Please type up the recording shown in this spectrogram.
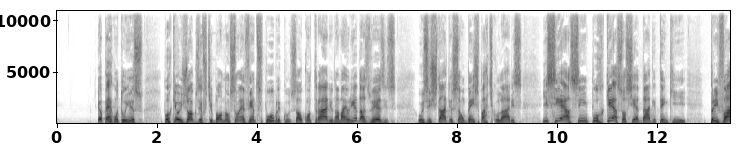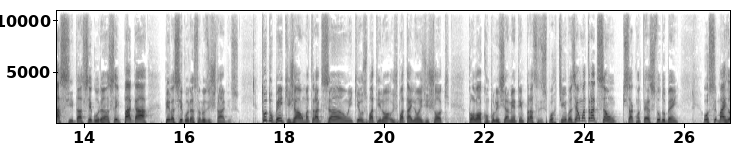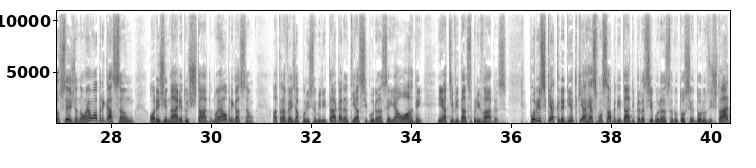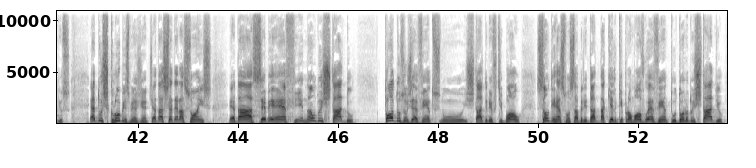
Eu pergunto isso porque os jogos de futebol não são eventos públicos, ao contrário, na maioria das vezes, os estádios são bens particulares. E se é assim, por que a sociedade tem que privar-se da segurança e pagar pela segurança nos estádios? Tudo bem que já há uma tradição em que os, os batalhões de choque colocam policiamento em praças esportivas, é uma tradição que isso acontece, tudo bem. Mas, ou seja, não é uma obrigação originária do Estado, não é obrigação, através da Polícia Militar, garantir a segurança e a ordem em atividades privadas. Por isso que acredito que a responsabilidade pela segurança do torcedor nos estádios é dos clubes, minha gente, é das federações, é da CBF e não do Estado. Todos os eventos no estádio de futebol são de responsabilidade daquele que promove o evento, o dono do estádio.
